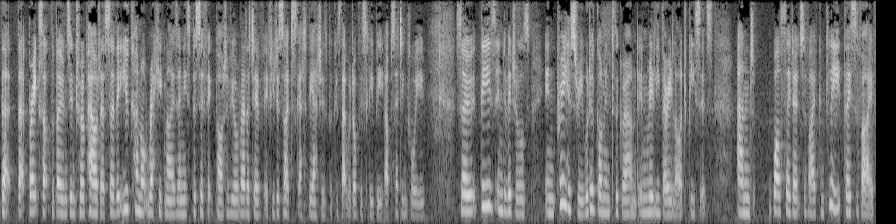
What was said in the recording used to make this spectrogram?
that, that breaks up the bones into a powder so that you cannot recognise any specific part of your relative if you decide to scatter the ashes, because that would obviously be upsetting for you. So these individuals in prehistory would have gone into the ground in really very large pieces. And whilst they don't survive complete, they survive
